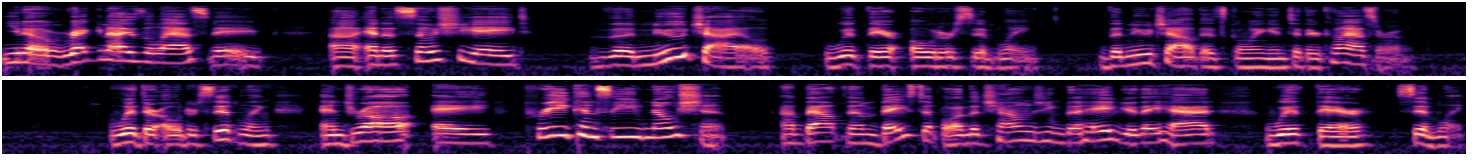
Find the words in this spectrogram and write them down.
you know, recognize the last name uh, and associate the new child with their older sibling, the new child that's going into their classroom with their older sibling and draw a preconceived notion about them based upon the challenging behavior they had with their sibling.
